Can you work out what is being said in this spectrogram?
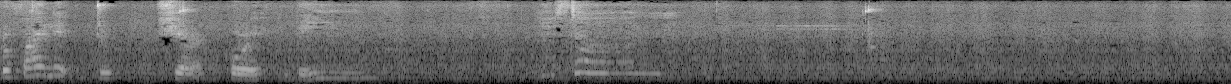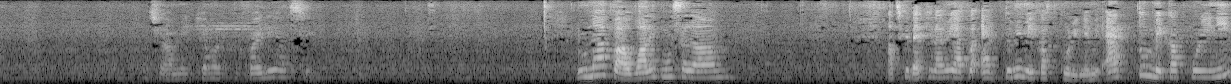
প্রোফাইলে একটু শেয়ার করে দেই। আচ্ছা আমি কি আমার আছি? রুনা ওয়ালাইকুম আসসালাম। আজকে দেখেন, আমি আপা একদমই মেকআপ করিনি, আমি একদম মেকআপ করিনি।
